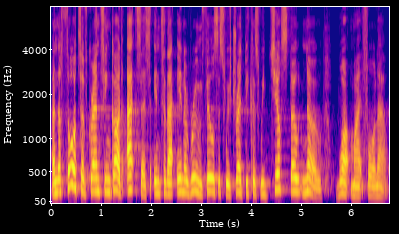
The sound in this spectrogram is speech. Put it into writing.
And the thought of granting God access into that inner room fills us with dread because we just don't know what might fall out.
